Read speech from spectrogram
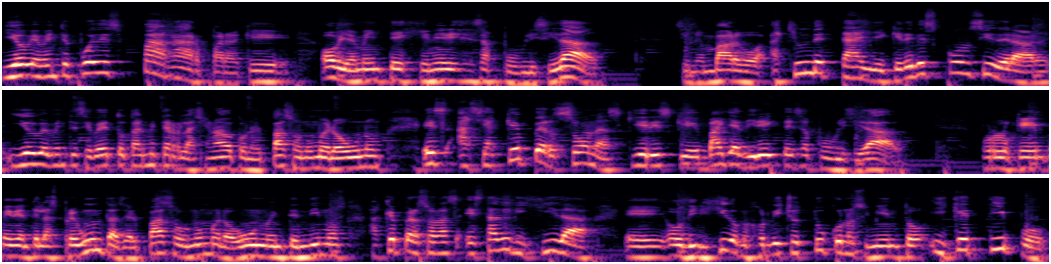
Y obviamente puedes pagar para que obviamente generes esa publicidad. Sin embargo, aquí un detalle que debes considerar y obviamente se ve totalmente relacionado con el paso número uno es hacia qué personas quieres que vaya directa esa publicidad. Por lo que mediante las preguntas del paso número uno entendimos a qué personas está dirigida eh, o dirigido, mejor dicho, tu conocimiento y qué tipo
